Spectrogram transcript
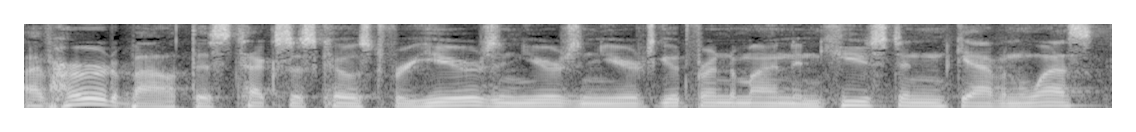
I've heard about this Texas coast for years and years and years. A good friend of mine in Houston, Gavin West,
